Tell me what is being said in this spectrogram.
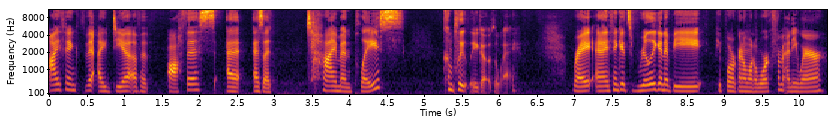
I think the idea of an office as a time and place completely goes away, right? And I think it's really going to be people are going to want to work from anywhere,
